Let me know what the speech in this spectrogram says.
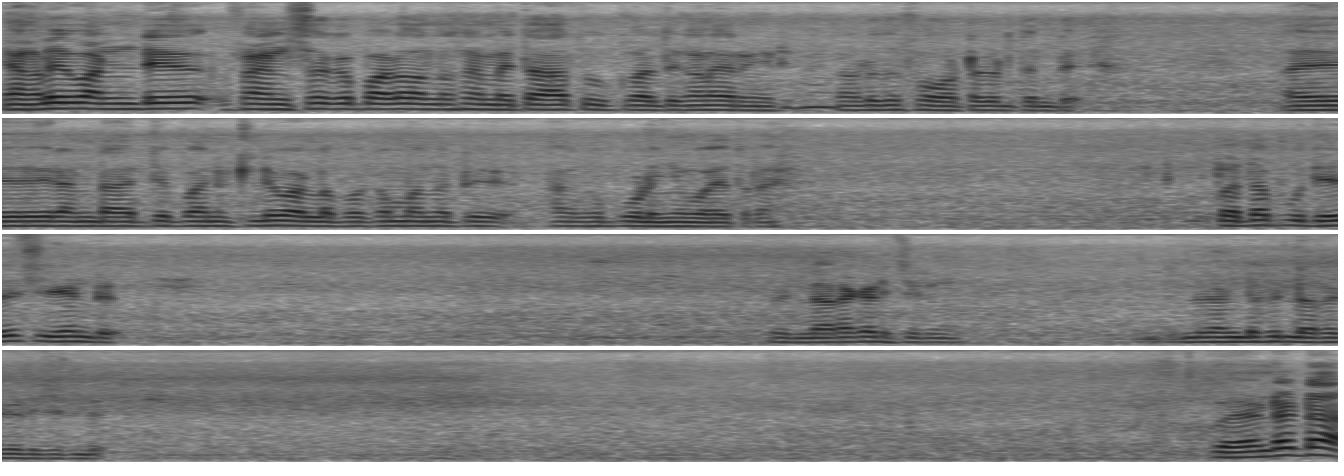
ഞങ്ങൾ പണ്ട് ഫ്രണ്ട്സൊക്കെ പാടെ വന്ന സമയത്ത് ആ തൂക്കുപാലത്തേക്കാണ് ഇറങ്ങിയിട്ടുണ്ട്. അവിടെ ഇത് ഫോട്ടോ എടുത്തിട്ടുണ്ട്. അത് രണ്ടായിരത്തി പതിനെട്ടിൽ വെള്ളപ്പൊക്കം വന്നിട്ട് അങ്ങ് പൊളിഞ്ഞു പോയത്ര. ഇപ്പോൾ അതാ പുതിയത് ചെയ്യുന്നുണ്ട്. ഫില്ലറൊക്കെ അടിച്ചിട്ടുണ്ട് ഇതിൽ രണ്ട് ഫില്ലറൊക്കെ അടിച്ചിട്ടുണ്ട്. വേണ്ടട്ടാ.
